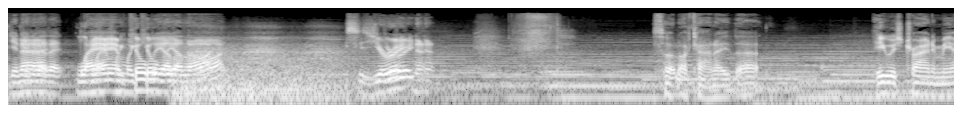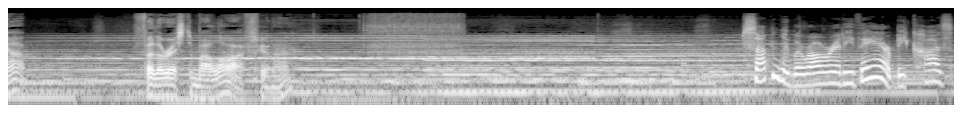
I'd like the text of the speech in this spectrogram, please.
you know, you know that lamb, lamb we, killed, killed the, the other night? night? He says, You're, You're eating, eating it. I thought, I can't eat that. He was training me up for the rest of my life, you know. suddenly we're already there because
